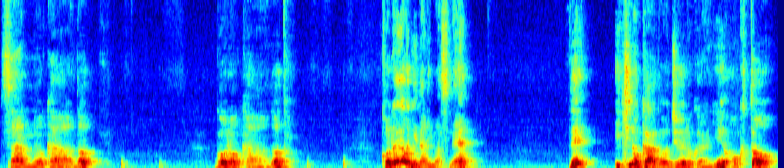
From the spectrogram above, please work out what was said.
3のカード。5のカード。とこのようになりますね。で1のカードを10の位に置くと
